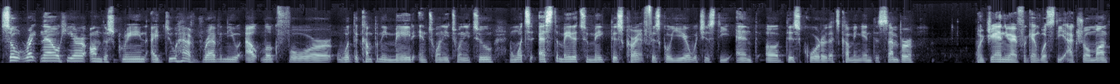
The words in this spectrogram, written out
So, right now, here on the screen, I do have revenue outlook for what the company made in 2022 and what's estimated to make this current fiscal year, which is the end of this quarter that's coming in December or January, I forget what's the actual month,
